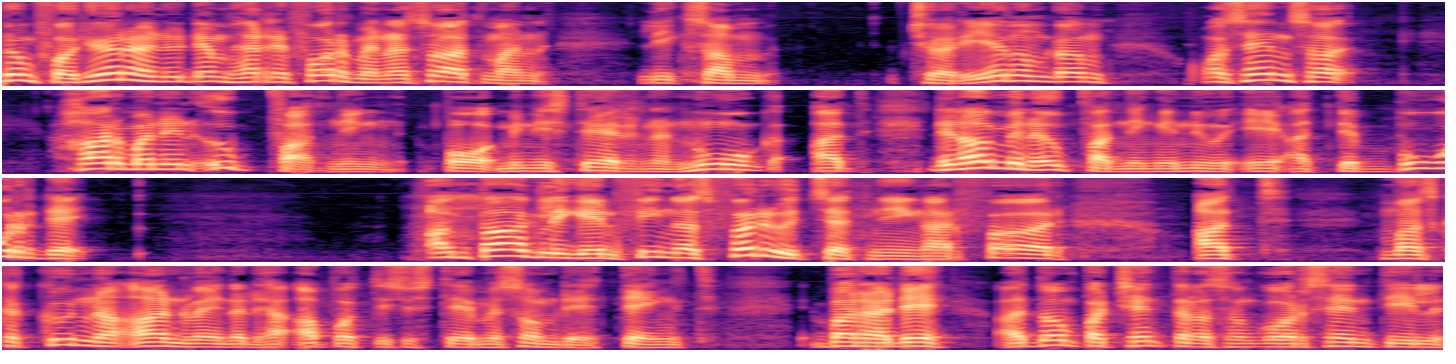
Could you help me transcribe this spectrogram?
De får göra nu de här reformerna så att man liksom kör igenom dem och sen så har man en uppfattning på ministerierna nog att den allmänna uppfattningen nu är att det borde antagligen finnas förutsättningar för att man ska kunna använda det här apottisystemet som det är tänkt. Bara det att de patienterna som går sen till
